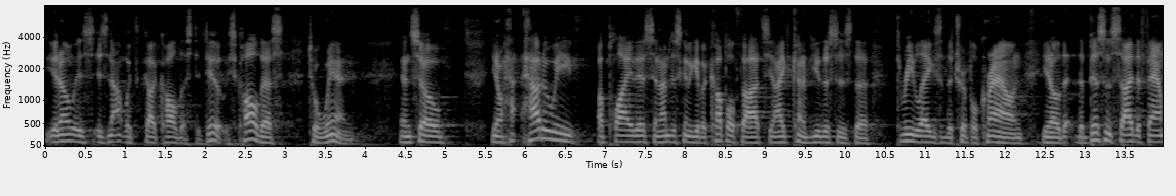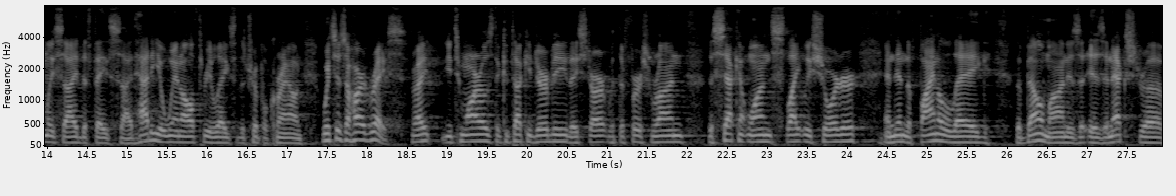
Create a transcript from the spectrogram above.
you know, is, is not what God called us to do. He's called us to win. And so, you know, h- how do we apply this? And I'm just going to give a couple thoughts. You know, I kind of view this as the three legs of the triple crown you know the, the, business side the family side the faith side. How do you win all three legs of the triple crown which is a hard race right? You, tomorrow's the kentucky derby. They start with the first run. The second one slightly shorter. And then the final leg the belmont is, is an extra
